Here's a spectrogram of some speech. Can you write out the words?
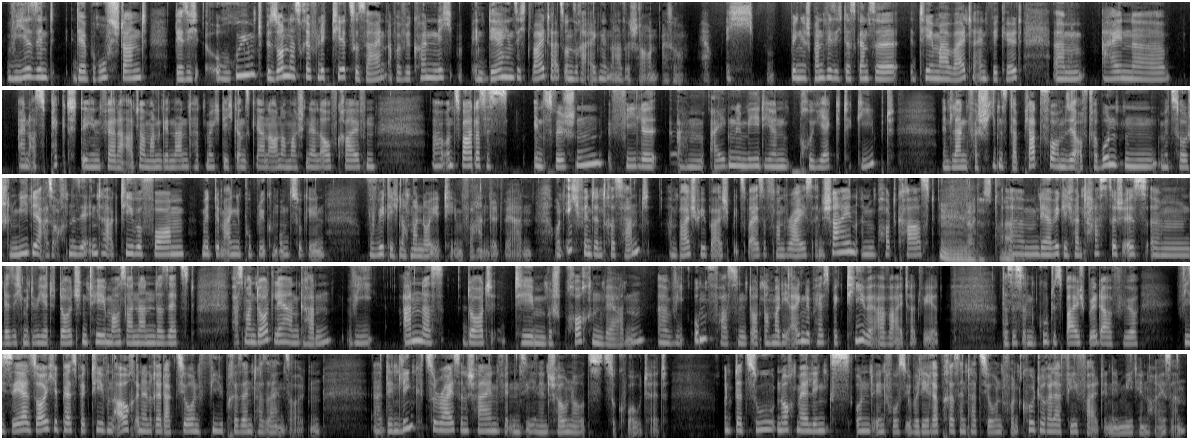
Wir sind der Berufsstand, der sich rühmt, besonders reflektiert zu sein, aber wir können nicht in der Hinsicht weiter als unsere eigene Nase schauen. Also ja, ich bin gespannt, wie sich das ganze Thema weiterentwickelt. Ähm, eine ein Aspekt, den Ferda Attermann genannt hat, möchte ich ganz gerne auch noch mal schnell aufgreifen. Äh, und zwar, dass es inzwischen viele ähm, eigene Medienprojekte gibt, entlang verschiedenster Plattformen, sehr oft verbunden mit Social Media, also auch eine sehr interaktive Form, mit dem eigenen Publikum umzugehen, wo wirklich nochmal neue Themen verhandelt werden. Und ich finde interessant, am Beispiel beispielsweise von Rise and Shine, einem Podcast, hm, ja. Ähm, der wirklich fantastisch ist, ähm, der sich mit deutschen Themen auseinandersetzt, was man dort lernen kann, wie anders dort Themen besprochen werden, äh, wie umfassend dort nochmal die eigene Perspektive erweitert wird. Das ist ein gutes Beispiel dafür, wie sehr solche Perspektiven auch in den Redaktionen viel präsenter sein sollten. Äh, den Link zu Rise and Shine finden Sie in den Show Notes zu Quoted. Und dazu noch mehr Links und Infos über die Repräsentation von kultureller Vielfalt in den Medienhäusern.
